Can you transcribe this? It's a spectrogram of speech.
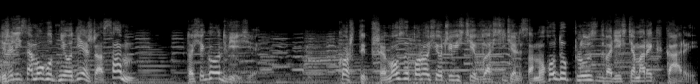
Jeżeli samochód nie odjeżdża sam, to się go odwiezie. Koszty przewozu ponosi oczywiście właściciel samochodu plus 20 marek kary.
